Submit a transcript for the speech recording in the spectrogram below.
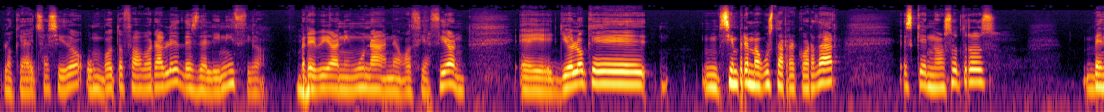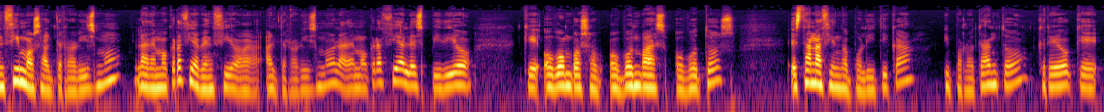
lo que ha hecho ha sido un voto favorable desde el inicio, previo a ninguna negociación. Eh, yo lo que siempre me gusta recordar es que nosotros vencimos al terrorismo, la democracia venció al terrorismo, la democracia les pidió que o, bombos, o bombas o votos, están haciendo política y por lo tanto creo que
